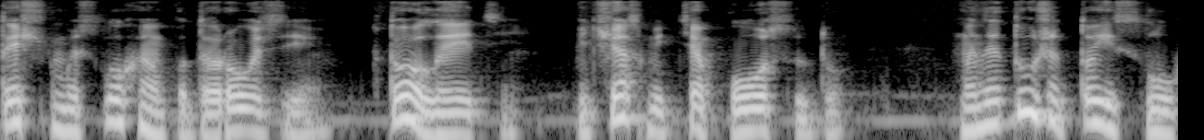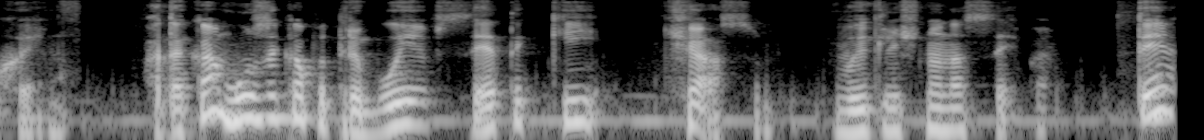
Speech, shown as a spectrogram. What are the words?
Те, що ми слухаємо по дорозі, в туалеті, під час миття посуду. Ми не дуже то і слухаємо. А така музика потребує все-таки часу, виключно на себе. Те,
